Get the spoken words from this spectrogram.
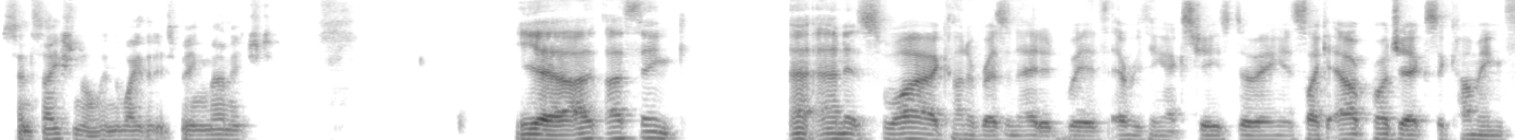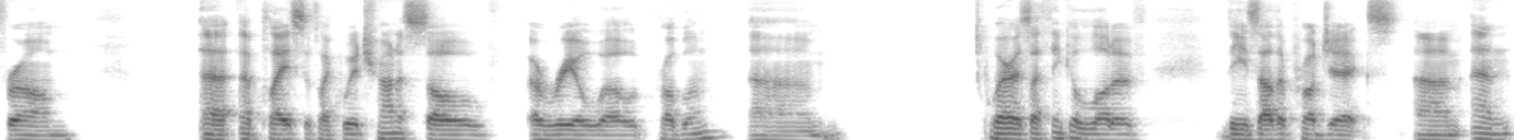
sensational in the way that it's being managed. Yeah, I, I think, and it's why I kind of resonated with everything XG is doing. It's like our projects are coming from a, a place of like we're trying to solve a real world problem. Um, whereas I think a lot of these other projects um, and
